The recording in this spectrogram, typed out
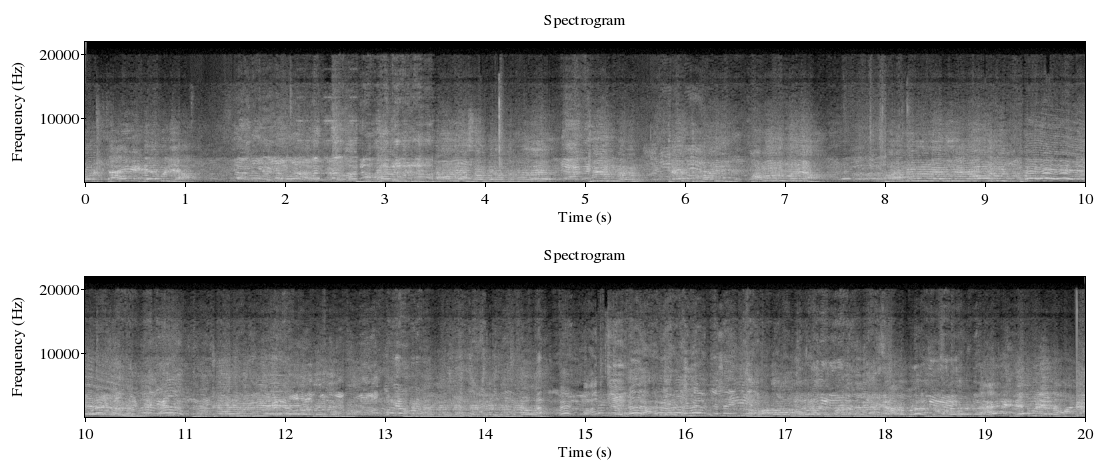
ஒரு டைனி டேபிள்யா வடவாளம் ஊராட்சி மன்ற தலைவர் ஞானபிரகாசம் ஒரு டைனி டேபிள் அந்த மாட்டி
